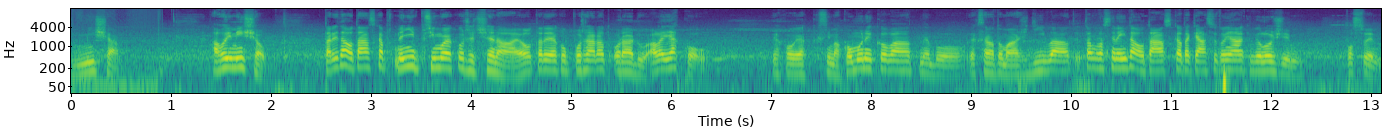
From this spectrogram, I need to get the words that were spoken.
Míša. Ahoj Míšo, tady ta otázka není přímo jako řečená, jo? tady jako pořádat o radu, ale jakou? Jako jak s nima komunikovat, nebo jak se na to máš dívat. Tam vlastně není ta otázka, tak já si to nějak vyložím po svým. Uh,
